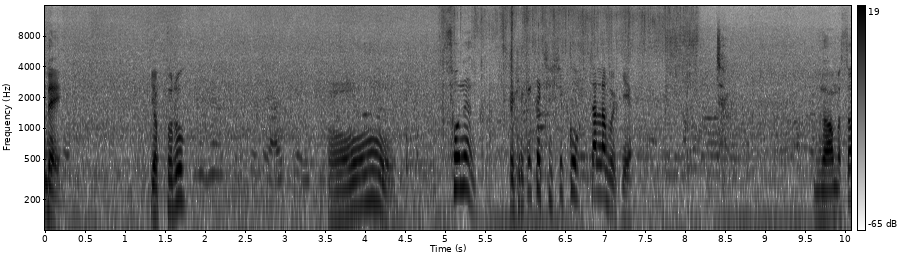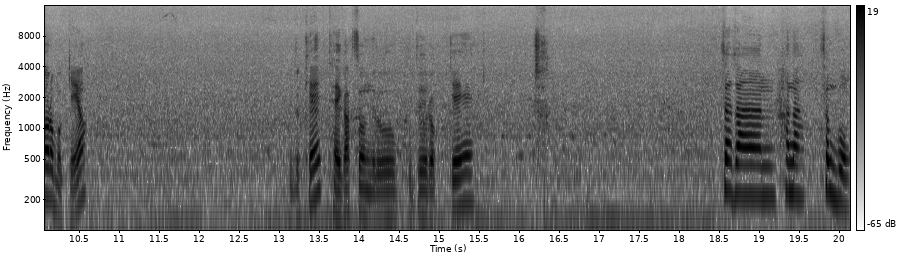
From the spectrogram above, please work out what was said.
네. 옆으로. 오. 손은 이렇게 깨끗이 씻고 잘라볼게요. 자, 문어 한번 썰어 볼게요. 이렇게 대각선으로 부드럽게. 자. 짜잔! 하나 성공!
